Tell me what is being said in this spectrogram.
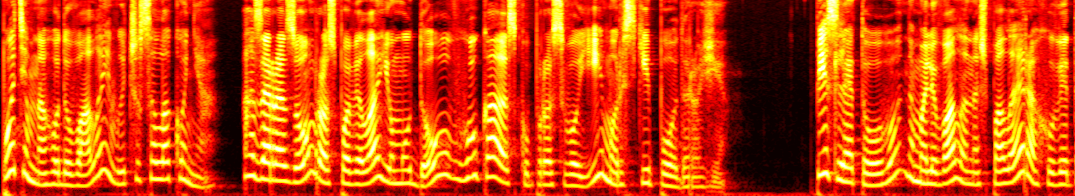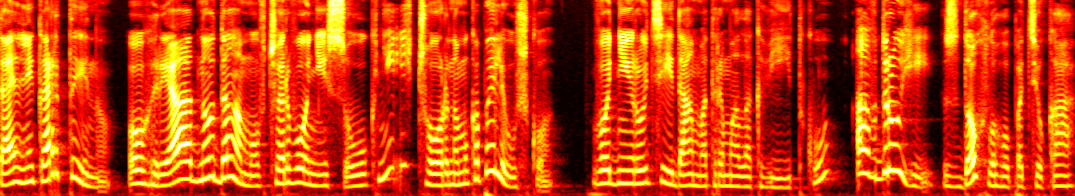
Потім нагодувала і вичесала коня, а заразом розповіла йому довгу казку про свої морські подорожі. Після того намалювала на шпалерах у вітальні картину огрядну даму в червоній сукні і чорному капелюшку. В одній руці дама тримала квітку, а в другій здохлого пацюка.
